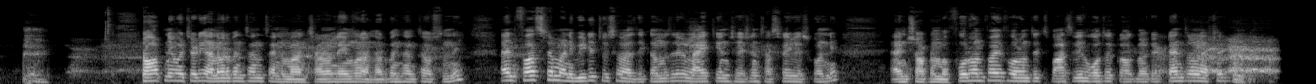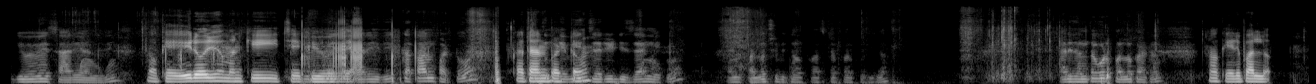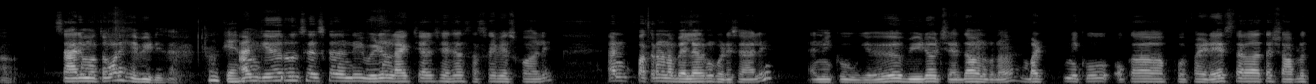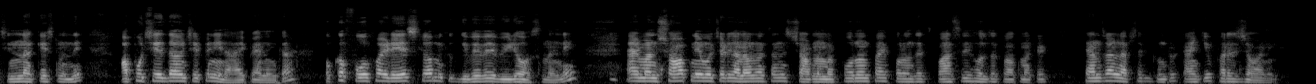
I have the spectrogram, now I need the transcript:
టాప్ నేమ్ వచ్చేది అనవర్ పెన్సన్స్ అండ్ మన ఛానల్ నేమ్ కూడా అనవర్ పెన్సన్స్ వస్తుంది. అండ్ ఫస్ట్ టైం మన వీడియో చూసే వాళ్ళది కంపల్సరీగా లైక్ చేయండి షేర్ చేయండి సబ్స్క్రైబ్ చేసుకోండి. And shop number four one five four one six Vasavi wholesale cloth market tenth website give away sari అండి ఇది. ఓకే ఈరోజు మనకి ఇచ్చే గివ్ శారీ ఇది. కథాన్ పట్టు. కథాన్ పట్టు. జరీ డిజైన్ మీకు. అండ్ పళ్ళు చూపిద్దాం ఫస్ట్ ఆఫ్ ఆల్ కొద్దిగా. అండ్ ఇదంతా కూడా పళ్ళు ప్యాటర్న్ ఓకే ఇది పళ్ళు. శారీ మొత్తం కూడా heavy design. Okay. And give rules తెలుసు కదండి వీడియోని లైక్ చేయాలి షేర్ చేయాలి సబ్స్క్రైబ్ చేసుకోవాలి. అండ్ పక్కన ఉన్న బెల్ ఐకాన్ కొట్టేసేయాలి. అండ్ మీకు గివ్ వీడియో చేద్దాం అనుకున్నాం బట్ మీకు ఒక ఫోర్ ఫైవ్ డేస్ తర్వాత షాప్లో చిన్న అకేషన్ ఉంది. అప్పుడు చేద్దామని చెప్పి నేను అయిపోయాను ఇంకా. ఒక ఫోర్ ఫైవ్ డేస్లో మీకు గివ్ అవే వీడియో వస్తుందండి. అండ్ మన షాప్ నేమ్ వచ్చేది Annavaram shop number four one five four one six Vasavi wholesale cloth market tenth website Guntur thank you for joining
